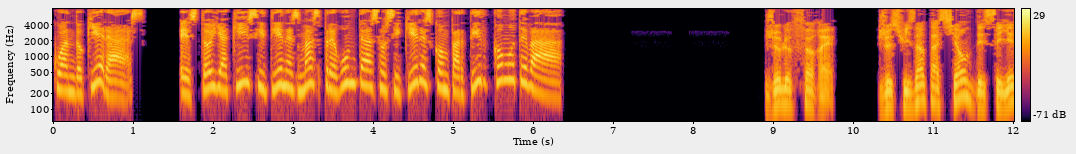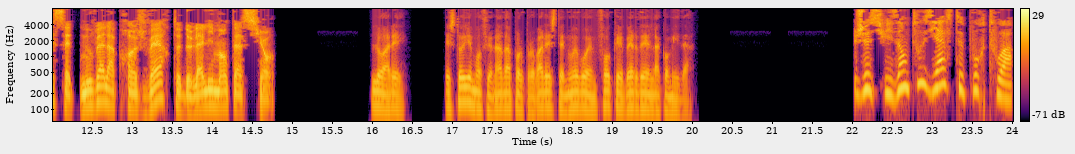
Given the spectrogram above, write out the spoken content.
Cuando quieras. Estoy aquí si tienes más preguntas o si quieres compartir cómo te va. Je le ferai. Je suis impatiente d'essayer cette nouvelle approche verte de l'alimentation. Lo haré. Estoy emocionada por probar este nuevo enfoque verde en la comida. Je suis enthousiaste pour toi.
